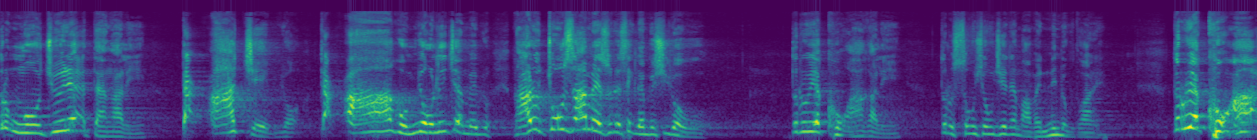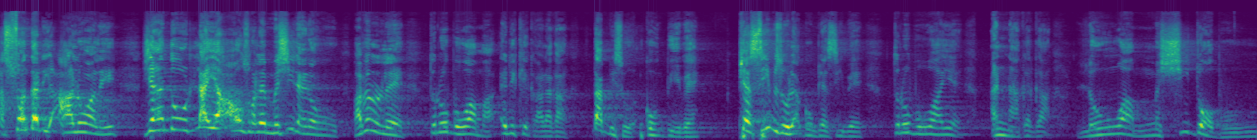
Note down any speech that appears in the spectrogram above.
သူတို့ငိုကြွေးတဲ့အတန်ကလေတက်အားကျဲပြီးတော့တက်အားကိုမျောလင်းချက်မဲ့ပြီးတော့ငါတို့စ조사မယ်ဆိုတဲ့စိတ်လည်းမရှိတော့ဘူးသူတို့ရဲ့ခွန်အားကလေသူတို့ဆုံးရှုံးခြင်းထဲမှာပဲနစ်မြုပ်သွားတယ်သူတို့ရဲ့ခွန်အားအစွမ်းတက်ဒီအားလုံးကလေရန်သူလိုက်ရအောင်ဆိုလည်းမရှိနိုင်တော့ဘူးဘာဖြစ်လို့လဲသူတို့ဘဝမှာအဲ့ဒီခေတ်ကာလကတတ်ပြီဆိုအကုန်တည်ပဲဖြက်စီးပြီဆိုလည်းအကုန်ဖြက်စီးပဲသူတို့ဘဝရဲ့အနာဂတ်ကလုံးဝမရှိတော့ဘူး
